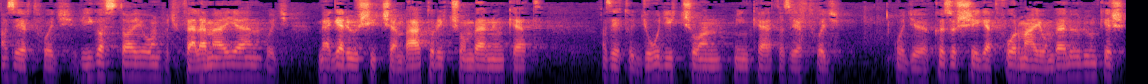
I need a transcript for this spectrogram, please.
azért, hogy vigasztaljon, hogy felemeljen, hogy megerősítsen, bátorítson bennünket, azért, hogy gyógyítson minket, azért, hogy, hogy közösséget formáljon belőlünk, és,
